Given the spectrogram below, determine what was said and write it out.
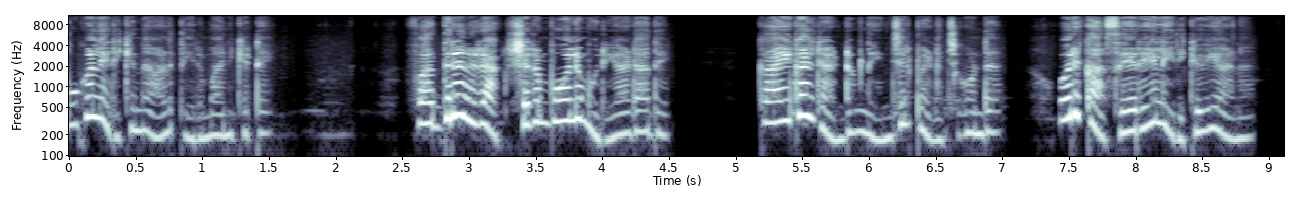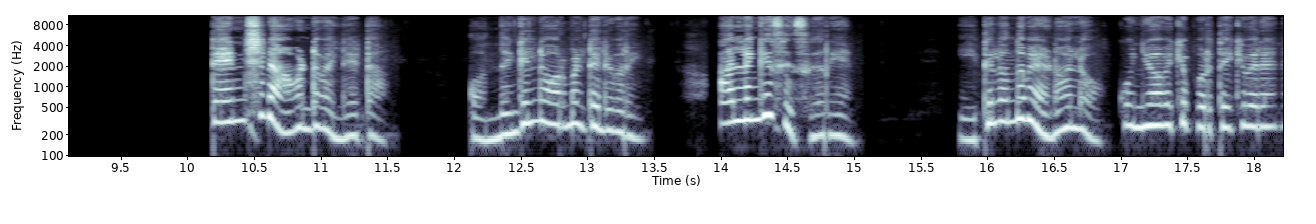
മുകളിരിക്കുന്ന ആൾ തീരുമാനിക്കട്ടെ. ഭദ്രൻ ഒരു അക്ഷരം പോലും ഉരിയാടാതെ കൈകൾ രണ്ടും നെഞ്ചിൽ പിണച്ചുകൊണ്ട് ഒരു കസേരയിൽ ഇരിക്കുകയാണ്. ടെൻഷൻ ആവണ്ട വല്യേട്ടാ ഒന്നെങ്കിൽ നോർമൽ ഡെലിവറി അല്ലെങ്കിൽ സിസേറിയൻ. ഇതിലൊന്ന് വേണമല്ലോ കുഞ്ഞോവയ്ക്ക് പുറത്തേക്ക് വരാൻ?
